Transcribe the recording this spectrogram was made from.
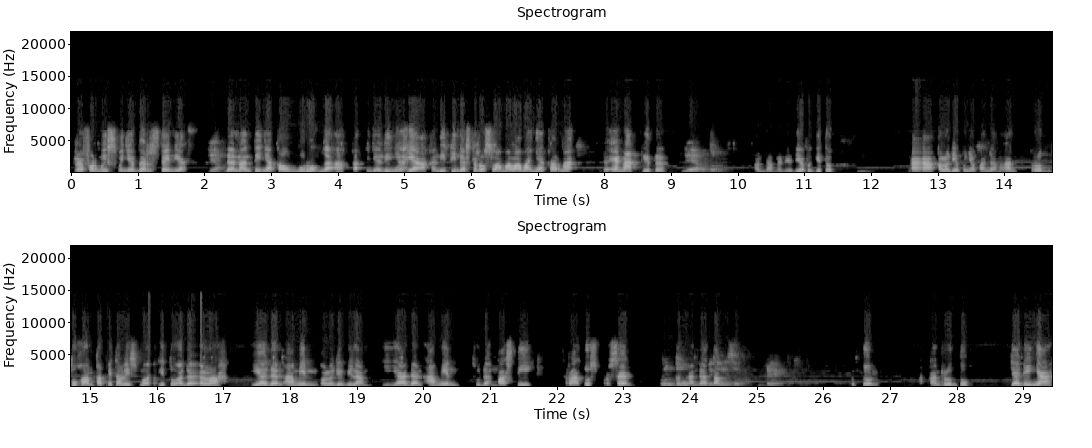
Reformismenya Bernstein ya, Ya. dan nantinya kaum buruh nggak akan jadinya ya akan ditindas terus lama-lamanya karena udah enak gitu Ya, betul. pandangannya dia begitu nah kalau dia punya pandangan runtuhan kapitalisme itu adalah iya dan amin kalau dia bilang. Iya dan amin sudah Hmm. pasti 100% Runtuh Akan datang. Oke. betul akan runtuh. Jadinya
